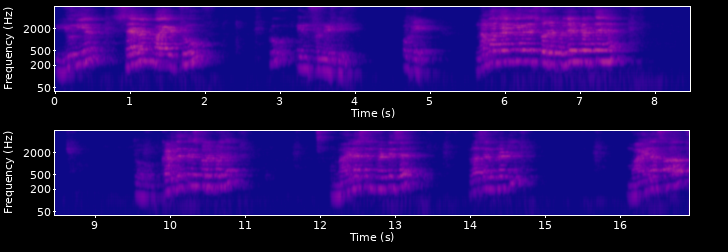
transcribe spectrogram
union seven by two to infinity okay number line में अगर इसको रिप्रेजेंट करते हैं तो कर देते हैं इसको रिप्रेजेंट माइनस इन्फिनिटी से plus infinity minus of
